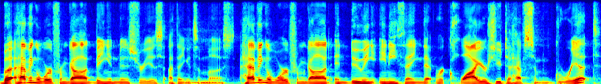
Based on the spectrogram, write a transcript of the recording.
but having a word from God being in ministry is I think it's a mm-hmm. must. Having a word from God and doing anything that requires you to have some grit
